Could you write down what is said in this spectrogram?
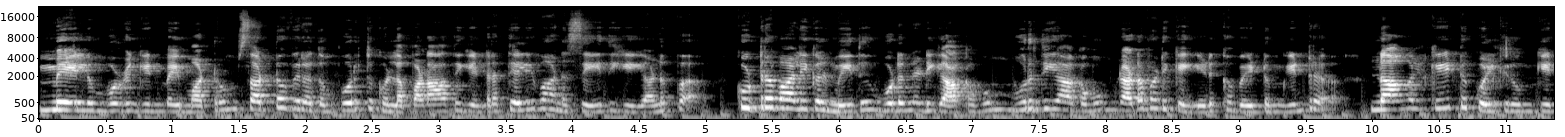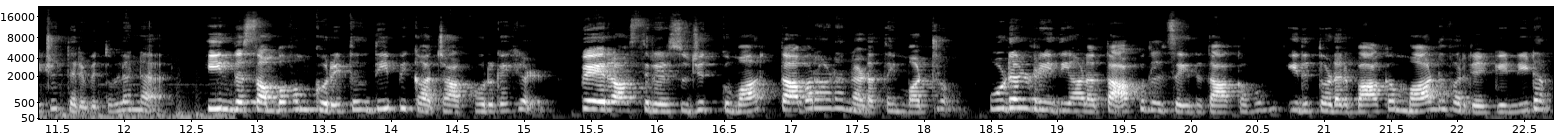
மேலும் ஒழுங்கின்மை மற்றும் சட்டவிரோதம் பொறுத்துக் கொள்ளப்படாது என்ற தெளிவான செய்தியை அனுப்ப குற்றவாளிகள் மீது உடனடியாகவும் உறுதியாகவும் நடவடிக்கை எடுக்க வேண்டும் என்று நாங்கள் கேட்டுக்கொள்கிறோம் என்று தெரிவித்துள்ளனர். இந்த சம்பவம் குறித்து தீபிகா ஜா கூறுகையில் பேராசிரியர் சுஜித் குமார் தவறான நடத்தை மற்றும் உடல் ரீதியான தாக்குதல் செய்ததாகவும் இது தொடர்பாக மாணவர்கள் என்னிடம்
